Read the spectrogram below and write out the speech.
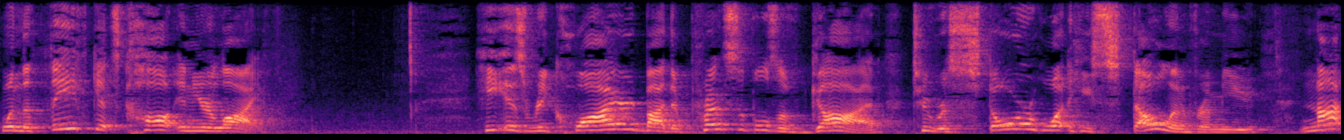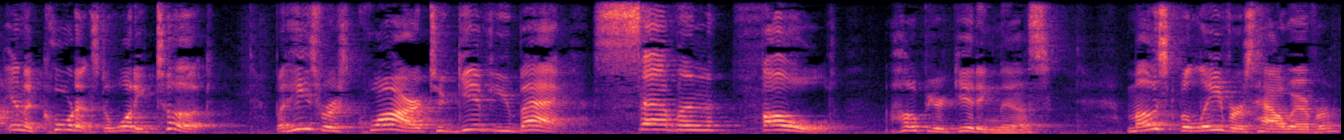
when the thief gets caught in your life, he is required by the principles of God to restore what he's stolen from you, not in accordance to what he took, but he's required to give you back sevenfold. I hope you're getting this. Most believers, however,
